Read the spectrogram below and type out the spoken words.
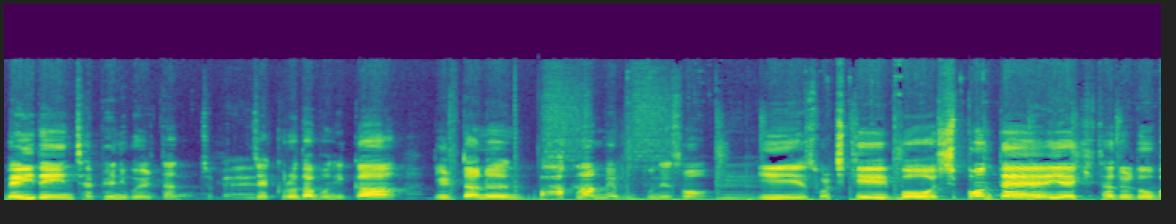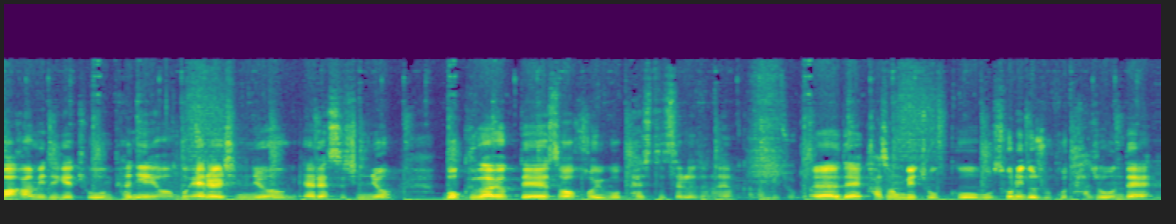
made in Japan이고 일단 어, Japan. 이제 그러다 보니까 일단은 마감의 부분에서 음. 이 솔직히 뭐 10번대의 기타들도 마감이 되게 좋은 편이에요. 뭐 LL16, LS16 뭐 그 가격대에서 거의 뭐 베스트셀러잖아요. 가성비 좋고. 네, 네, 가성비 좋고 뭐 소리도 좋고 다 좋은데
